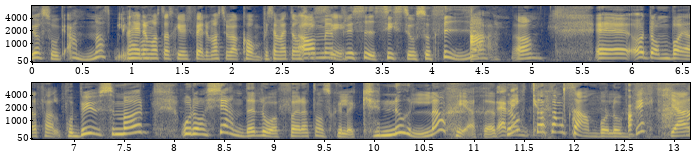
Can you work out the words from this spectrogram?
Jag såg Annas blick. Nej, de måste ha skrivit fel. Det måste vara kompisar. Vet Ja Cissi? men precis, Cissi och Sofia. Ja. Eh, och de var i alla fall på bushumör. Och de kände då för att de skulle knulla Peter Nej, trots att hans sambo låg däckad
